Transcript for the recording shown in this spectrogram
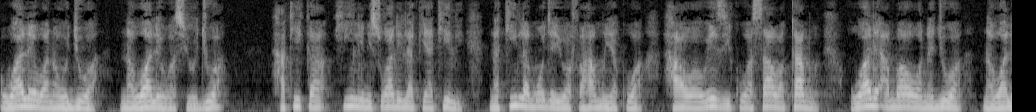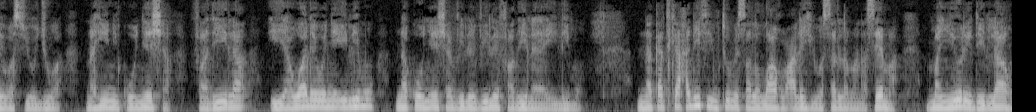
wale wanaojua na wale wasiojua? Hakika hili ni suali la kiakili na kila moja yuwafahamu ya kuwa hawawezi kuwa sawa kamwe wale ambao wanajua na wale wasiojua. Na hii ni kuonyesha fadhila ya wale wenye elimu na kuonyesha vilevile vile fadhila ya elimu. Na katika hadithi mtume sallallahu alayhi wasallam anasema man yuridi llahu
